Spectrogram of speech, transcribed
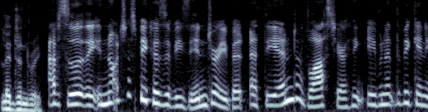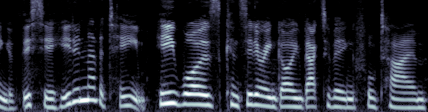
legendary. Absolutely. And not just because of his injury, but at the end of last year, I think even at the beginning of this year, he didn't have a team. He was considering going back to being a full time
